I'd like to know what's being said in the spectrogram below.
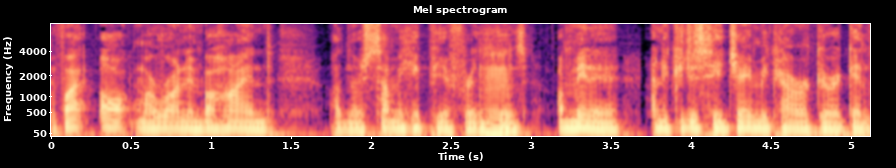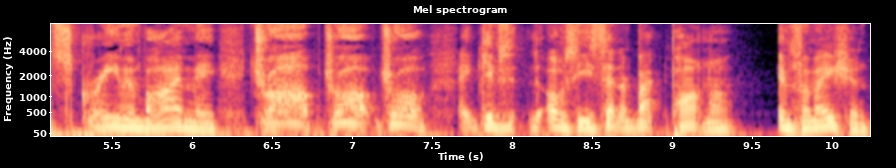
If I arc my running behind, I don't know, Sami Hyypiä, for instance, mm. I'm in here and you could just hear Jamie Carragher again screaming behind me, drop, drop, drop. It gives, obviously, your centre back partner information.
